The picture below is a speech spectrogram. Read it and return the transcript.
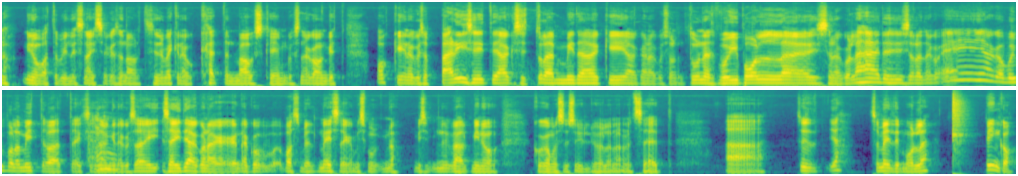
noh, minu vaatepildis naisega see on alati selline väike nagu cat and mouse game, kus nagu ongi, et okei okay,, nagu sa päris ei tea, kas siit tuleb midagi, aga nagu sul on tunne, et võib-olla ja siis sa nagu lähed ja siis oled nagu ei, aga võib-olla mitte, vaata, ehk siis ongi nagu sa ei, sa ei tea kunagi, aga nagu vastupidi meestega, mis mul noh, mis vähemalt minu kogemustes üldjuhul on olnud see, et äh,. sa ütled jah, sa meeldid mulle, bingo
